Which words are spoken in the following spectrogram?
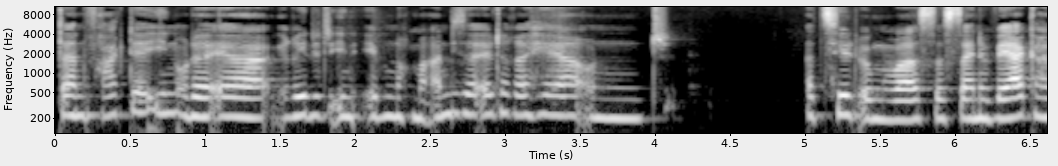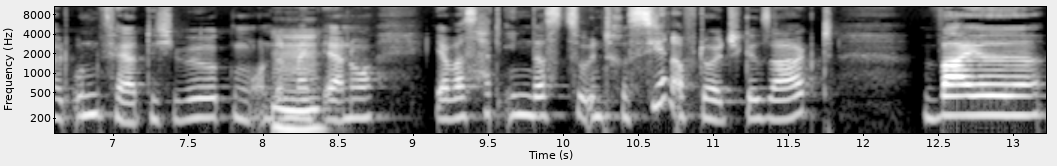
dann fragt er ihn oder er redet ihn eben nochmal an, dieser ältere Herr, und erzählt irgendwas, dass seine Werke halt unfertig wirken. Und dann mhm. meint er nur, ja, was hat ihn das zu interessieren, auf Deutsch gesagt? Weil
